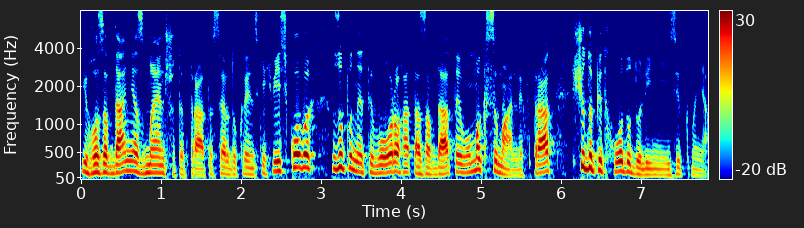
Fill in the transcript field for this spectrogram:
Його завдання зменшити втрати серед українських військових, зупинити ворога та завдати йому максимальних втрат щодо підходу до лінії зіткнення.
